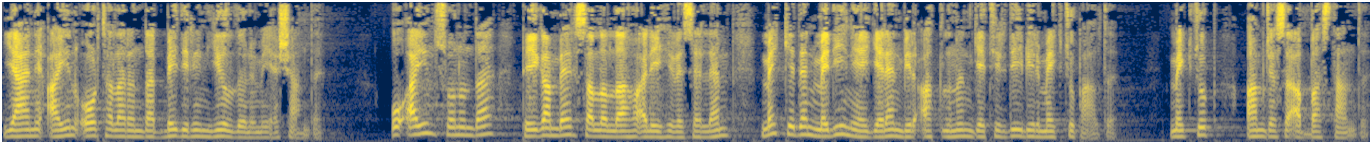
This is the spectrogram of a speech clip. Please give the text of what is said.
yani ayın ortalarında Bedir'in yıl dönümü yaşandı. O ayın sonunda Peygamber sallallahu aleyhi ve sellem Mekke'den Medine'ye gelen bir atlının getirdiği bir mektup aldı. Mektup amcası Abbas'tandı.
